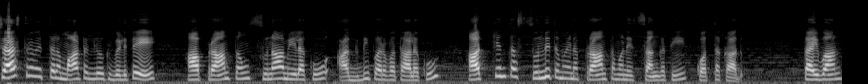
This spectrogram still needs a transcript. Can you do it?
శాస్త్రవేత్తల మాటల్లోకి వెళితే ఆ ప్రాంతం సునామీలకు అగ్నిపర్వతాలకు అత్యంత సున్నితమైన ప్రాంతమనే సంగతి కొత్త కాదు. తైవాన్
